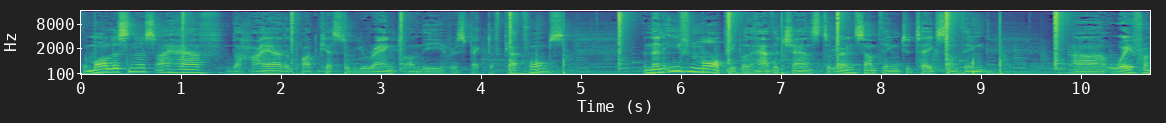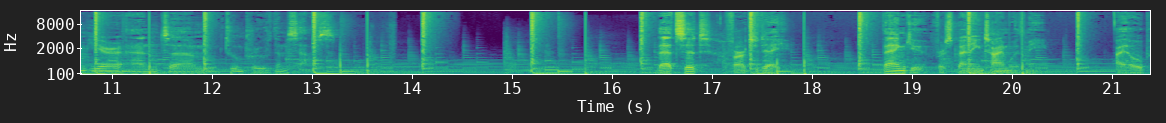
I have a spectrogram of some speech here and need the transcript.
The more listeners I have, the higher the podcast will be ranked on the respective platforms. And then even more people have the chance to learn something, to take something uh, away from here, and um, to improve themselves. That's it for today. Thank you for spending time with me. I hope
